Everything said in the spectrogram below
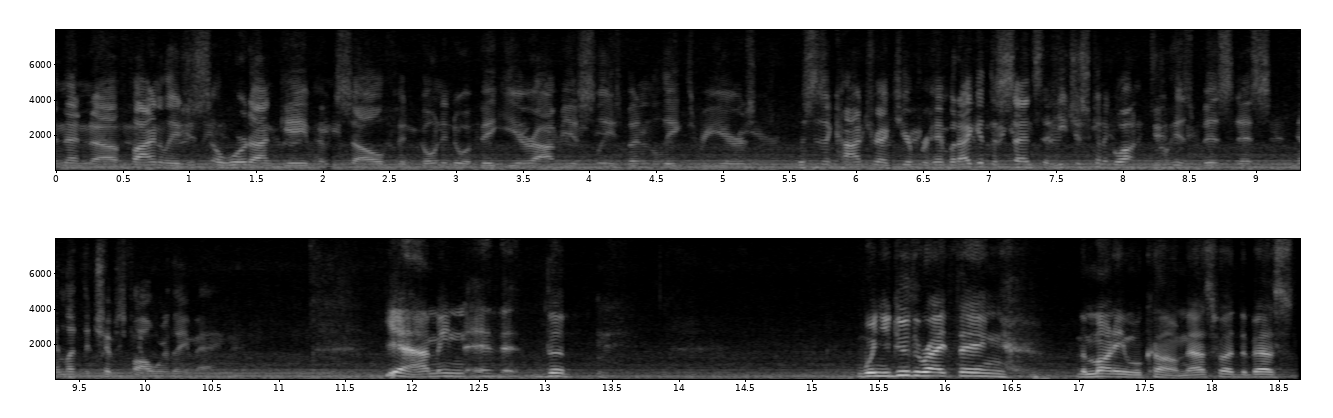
And then uh, finally, just a word on Gabe himself and going into a big year. Obviously, he's been in the league three years. This is a contract year for him, but I get the sense that he's just going to go out and do his business and let the chips fall where they may. Yeah, I mean, eh, the, the when you do the right thing, the money will come. That's what the best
